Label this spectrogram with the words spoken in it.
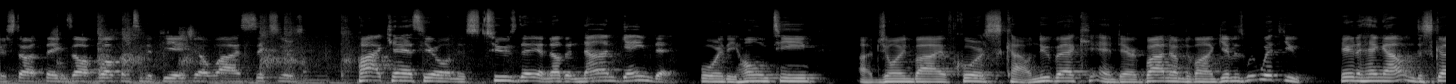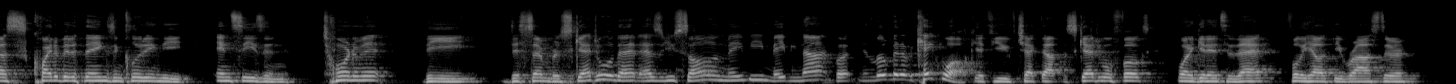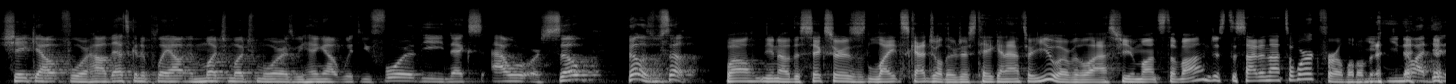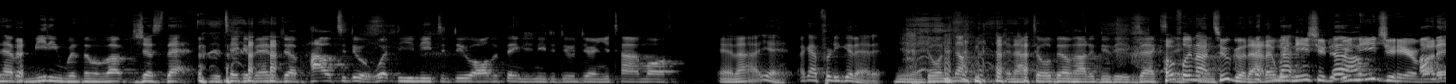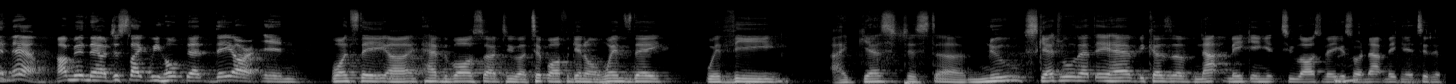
To start things off. Welcome to the PHLY Sixers podcast here on this Tuesday, another non-game day for the home team. Uh, joined by, of course, Kyle Neubeck and Derek Bodner. I'm Devon Givens. We're with you here to hang out and discuss quite a bit of things, including the in-season tournament, the December schedule that, as you saw, maybe, maybe not, but a little bit of a cakewalk if you've checked out the schedule, folks. Want to get into that fully healthy roster, shakeout for how that's going to play out, and much, much more as we hang out with you for the next hour or so. Fellas, what's up? Well, you know, the Sixers' light schedule, they're just taking after you over the last few months, Devon. Just decided not to work for a little bit. you know, I did have a meeting with them about just that. To take advantage of how to do it. What do you need to do? All the things you need to do during your time off. And I, yeah, I got pretty good at it. You know, doing nothing. and I told them how to do the exact same thing. Hopefully, not thing. too good at it. Not- we need you. To, No, we I'm- need you here, buddy. I'm in now. I'm in now, just like we hope that they are in once they uh, have the ball start to uh, tip off again on Wednesday with the, I guess, just uh, new schedule that they have because of not making it to Las Vegas Mm-hmm. or not making it to the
